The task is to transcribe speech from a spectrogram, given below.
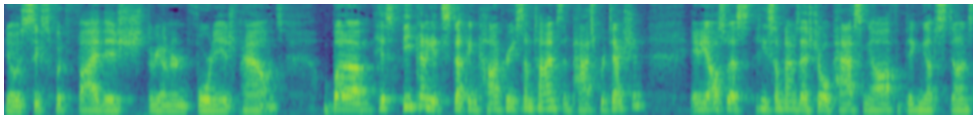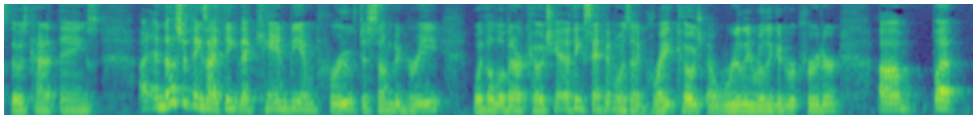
you know six foot five ish, three hundred and forty ish pounds. But um, his feet kind of get stuck in concrete sometimes in pass protection, and he also has he sometimes has trouble passing off and picking up stunts, those kind of things. Uh, and those are things I think that can be improved to some degree with a little better coaching. And I think Sam Pittman was a great coach, a really really good recruiter. Um, but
